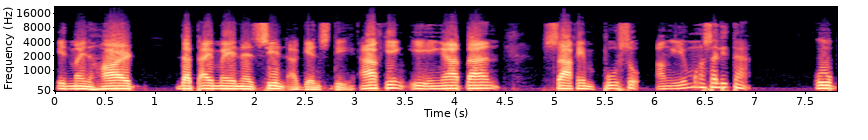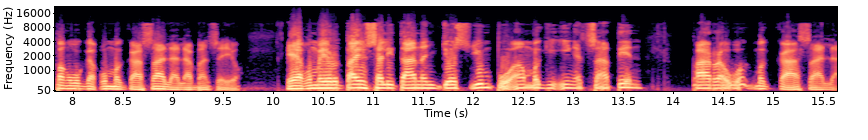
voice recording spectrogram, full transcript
in mine heart that I may not sin against thee. Aking iingatan sa aking puso ang iyong mga salita upang huwag ako magkasala laban sa iyo. Kaya kung mayroon tayong salita ng Diyos, yun po ang mag-iingat sa atin para huwag magkasala.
